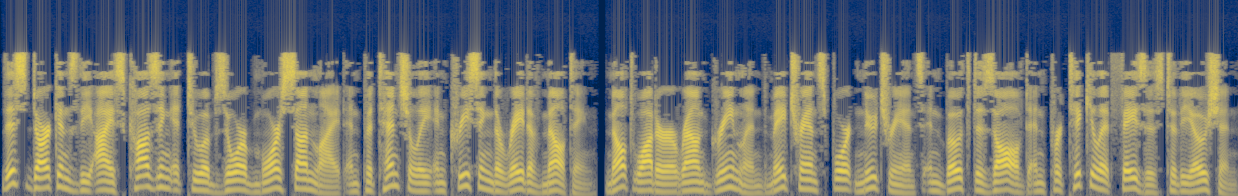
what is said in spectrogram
This darkens the ice causing it to absorb more sunlight and potentially increasing the rate of melting. Meltwater around Greenland may transport nutrients in both dissolved and particulate phases to the ocean.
